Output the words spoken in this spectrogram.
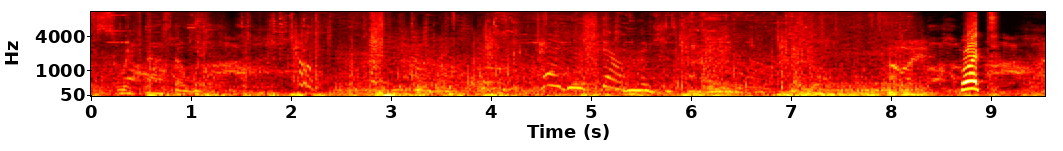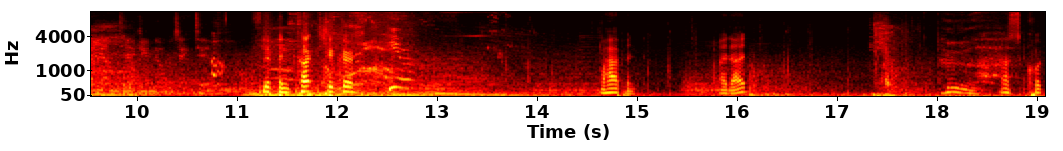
Swift as the wind. What? I am taking the objective. Flipping cut kicker. Here. What happened? I died? That's quick.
